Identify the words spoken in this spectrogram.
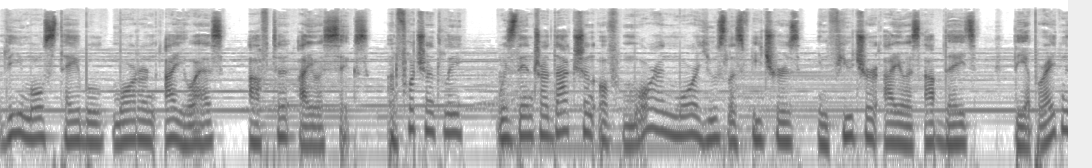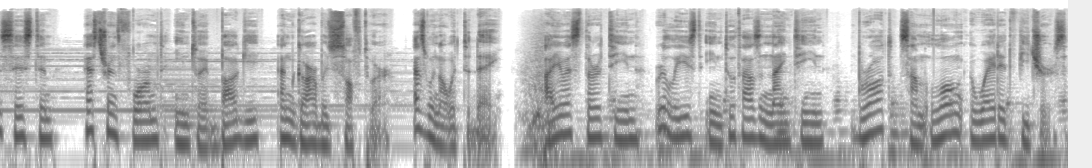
the most stable modern iOS after iOS 6. Unfortunately, with the introduction of more and more useless features in future iOS updates, the operating system has transformed into a buggy and garbage software, as we know it today iOS 13, released in 2019, brought some long-awaited features.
